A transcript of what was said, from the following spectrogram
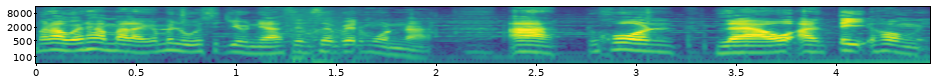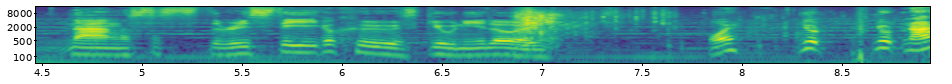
มันเอาไว้ทำอะไรก็ไม่รู้สกิลเนี้ยเซนเซอร์เวทมนต์อะ อะ ทุกคนแล้วอันติของนางริซซี่ก็คือสกิลนี้เลย โอ้ยหยุดหยุดนะ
